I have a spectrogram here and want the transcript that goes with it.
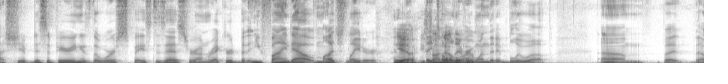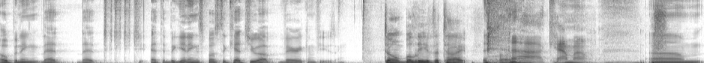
a ship disappearing is the worst space disaster on record, but then you find out much later Yeah, they told out everyone that it blew up. Um, but the opening that that at the beginning is supposed to catch you up. Very confusing. Don't believe the type. Ah, come on. Um,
